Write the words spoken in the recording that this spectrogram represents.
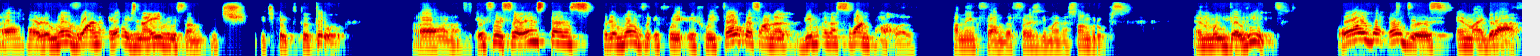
uh, remove one edge naively from each, each K222. Uh, if we, for instance, remove, if we if we focus on a d minus one tuple coming from the first d minus one groups, and we delete all the edges in my graph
